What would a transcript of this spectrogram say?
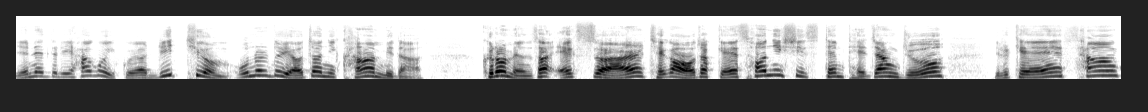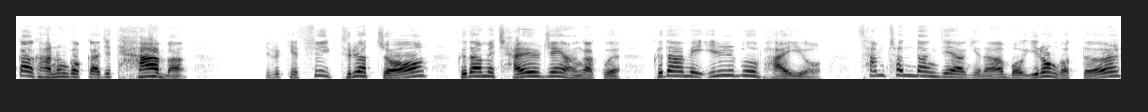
얘네들이 하고 있고요. 리튬 오늘도 여전히 강합니다. 그러면서 XR 제가 어저께 선익 시스템 대장주 이렇게 상한가 가는 것까지 다 막 이렇게 수익 드렸죠. 그 다음에 자율주행 안 갔고요. 그 다음에 일부 바이오, 삼천당 제약이나 뭐 이런 것들,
